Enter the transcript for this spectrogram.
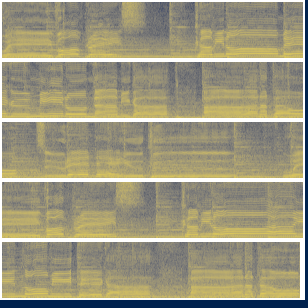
Wave of Grace. 神の恵みの波があなたを連れてゆく。Wave of Grace. 神の愛の御手があなたを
